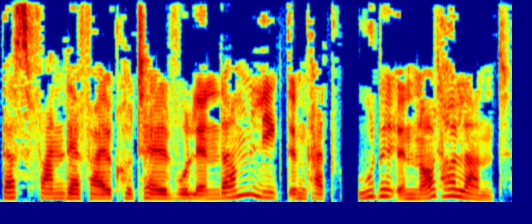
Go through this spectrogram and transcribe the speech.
Das Van der Valk Hotel Volendam liegt in Katwoude in Nordholland.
